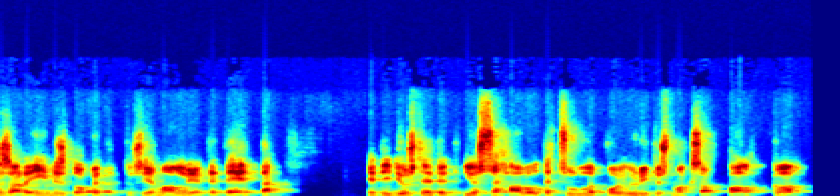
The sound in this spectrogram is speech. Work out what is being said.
ja saada ihmiset opetettu siihen malliin. Että, että, että, että just, että, että jos sä haluat, että sulle voi yritys maksaa palkkaa,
